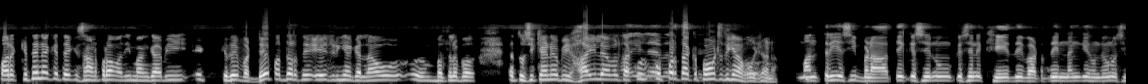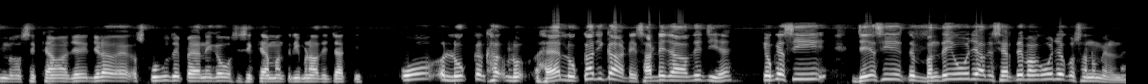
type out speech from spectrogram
ਪਰ ਕਿਤੇ ਨਾ ਕਿਤੇ ਕਿਸਾਨ ਭਰਾਵਾਂ ਦੀ ਮੰਗ ਆ ਵੀ ਕਿਤੇ ਵੱਡੇ ਪੱਧਰ ਤੇ ਇਹ ਜਿਹੜੀਆਂ ਗੱਲਾਂ ਉਹ ਮਤਲਬ ਤੁਸੀਂ ਕਹਿੰਦੇ ਹੋ ਵੀ ਹਾਈ ਲੈਵਲ ਤੱਕ ਉੱਪਰ ਤੱਕ ਪਹੁੰਚਦੀਆਂ ਹੋ ਜਾਣ। ਮੰਤਰੀ ਅਸੀਂ ਬਣਾਤੇ ਕਿਸੇ ਨੂੰ ਕਿਸੇ ਨੇ ਖੇਤ ਦੇ ਵੱਟ ਦੇ ਨੰਗੇ ਹੁੰਦੇ ਉਹਨੂੰ ਅਸੀਂ ਮਤਲਬ ਸਿੱਖਿਆ ਜਿਹੜਾ ਸਕੂਲ ਦੇ ਪੈ ਨੇਗਾ ਉਹ ਅਸੀਂ ਸਿੱਖਿਆ ਮੰਤਰੀ ਬਣਾਤੇ ਚੱਕ ਕੇ। ਉਹ ਲੋਕ ਹੈ ਲੋਕਾਂ ਦੀ ਘਾਟ ਹੈ ਸਾਡੇ ਜਾਬ ਦੇ ਚ ਹੀ ਹੈ। ਕਿਉਂਕਿ ਅਸੀਂ, ਜੇ ਅਸੀਂ ਬੰਦੇ ਉਹ ਜੇ ਆਪਦੇ ਸਿਰ ਤੇ ਮੰਗ ਉਹ ਜੇ ਕੋ ਸਾਨੂੰ ਮਿਲਣਾ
